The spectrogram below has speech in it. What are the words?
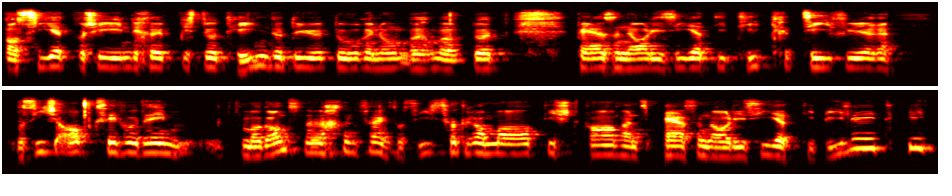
passiert wahrscheinlich etwas dort hinter durch und man dort personalisierte Tickets einführen. Was ist abgesehen von dem, mal ganz nüchtern gefragt, was ist so dramatisch daran, wenn es personalisierte Billette gibt?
